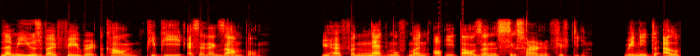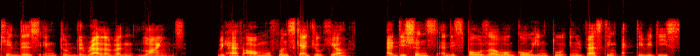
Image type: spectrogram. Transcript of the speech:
Let me use my favorite account PPE as an example. You have a net movement of 8650. We need to allocate this into the relevant lines. We have our movement schedule here. Additions and disposal will go into investing activities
